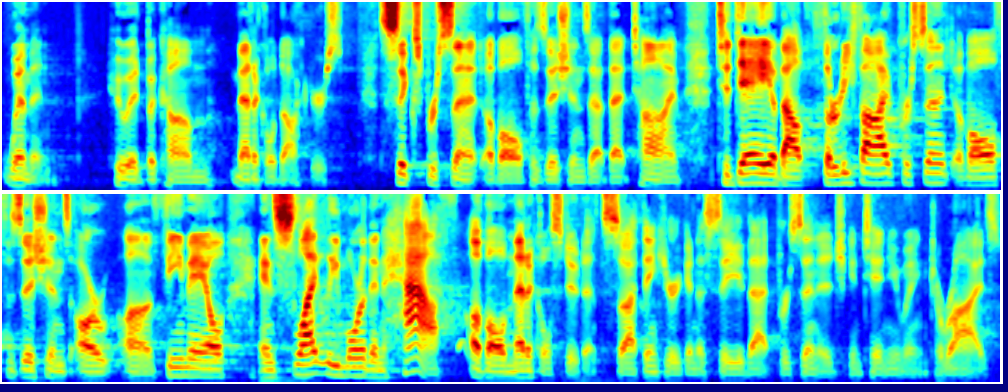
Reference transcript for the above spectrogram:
women who had become medical doctors. 6% of all physicians at that time. Today, about 35% of all physicians are uh, female, and slightly more than half of all medical students. So I think you're going to see that percentage continuing to rise.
